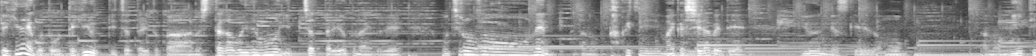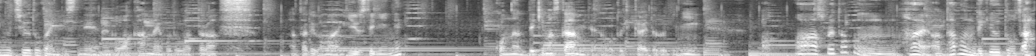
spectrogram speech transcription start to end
できないことをできるって言っちゃったりとかあの知ったかぶりでも言っちゃったらよくないのでもちろんそのねあの確実に毎回調べて言うんですけれどもあのミーティング中とかにですねなんか分かんないことがあったら例えばまあ技術的にねこんなんできますか？みたいなこと聞かれた時にああそれ多分はいあ多分できると思う。んですあ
